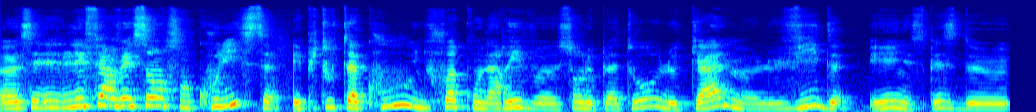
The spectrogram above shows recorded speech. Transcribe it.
euh, c'est l'effervescence en coulisses, et puis tout à coup, une fois qu'on arrive euh, sur le plateau, le calme, le vide, et une espèce de,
